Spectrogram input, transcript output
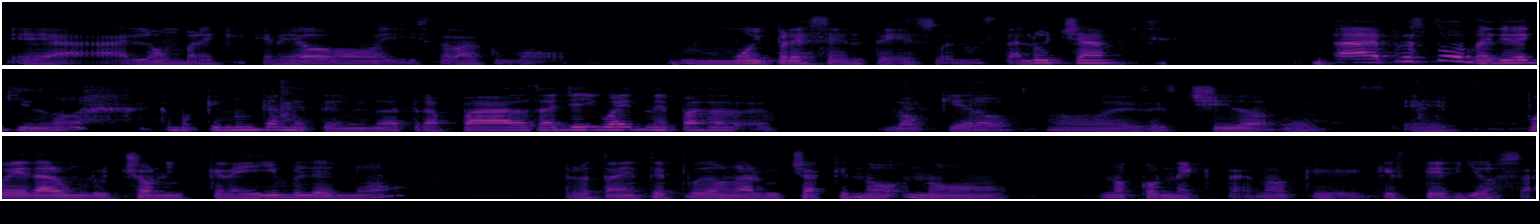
Eh, a- al hombre que creó y estaba como muy presente eso en esta lucha. Ah, pero estuvo medio X, ¿no? Como que nunca me terminó de atrapar. O sea, Jay White me pasa, lo quiero, ¿no? Es, es chido. eh, puede dar un luchón increíble, ¿no? Pero también te puede dar una lucha que no, no, no conecta, ¿no? Que, que es tediosa.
